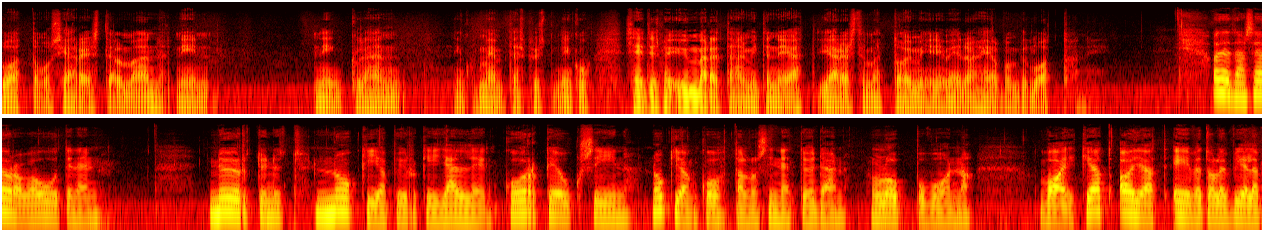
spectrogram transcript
luottamusjärjestelmään, niin, niin kyllähän niin kuin meidän pitäisi pystyä, niin kuin, se, että jos me ymmärretään, miten ne järjestelmät toimii, niin meidän on helpompi luottaa niihin. Otetaan seuraava uutinen. Nöyrtynyt Nokia pyrkii jälleen korkeuksiin. Nokian kohtalo sinetöidään loppuvuonna – Vaikeat ajat eivät ole vielä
